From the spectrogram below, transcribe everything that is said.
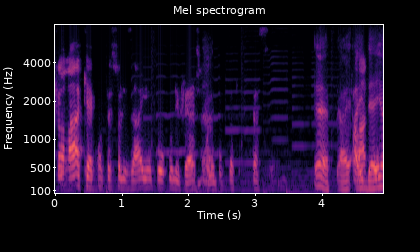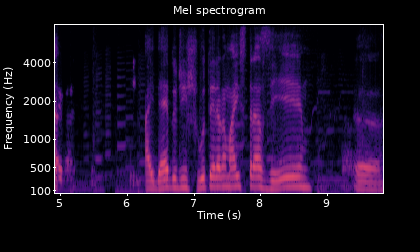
falar, quer contextualizar aí um pouco o universo, falar um pouco da aplicação. É, a, a ideia a ideia do Jim Shooter era mais trazer uh,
